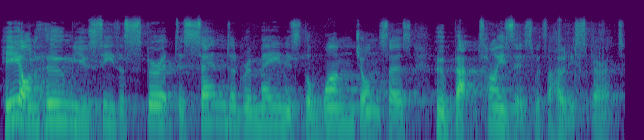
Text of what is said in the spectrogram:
He on whom you see the Spirit descend and remain is the one, John says, who baptizes with the Holy Spirit.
